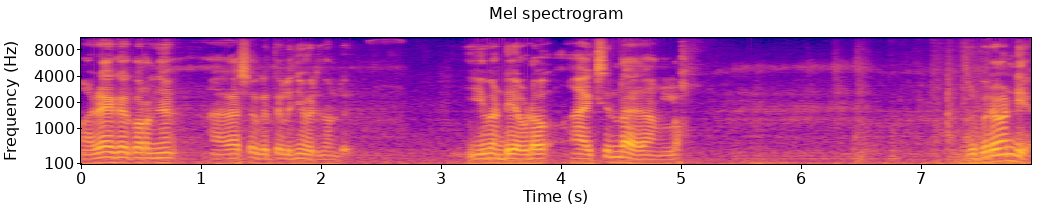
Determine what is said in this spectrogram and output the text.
മഴയൊക്കെ കുറഞ്ഞ് ആകാശമൊക്കെ തെളിഞ്ഞു വരുന്നുണ്ട്. ഈ വണ്ടി എവിടെ ആക്സിഡന്റ് ആയതാണല്ലോ. ത്രിപുര വണ്ടിയാ?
